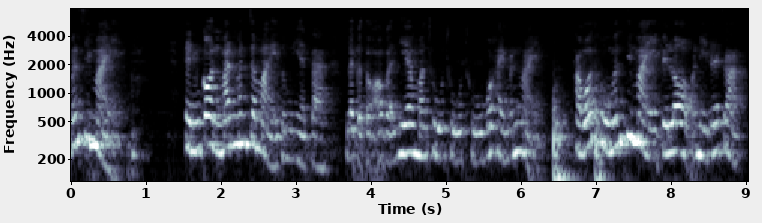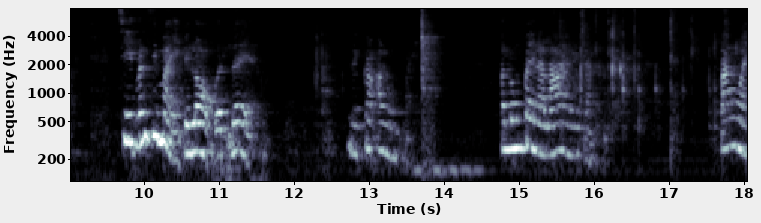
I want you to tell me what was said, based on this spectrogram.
มันสิใหม่ เห็นก้นมันมันจะใหม่ตรงเนี้ยจ้ะแล้วก็ต้องเอากระเทียมมาถูถูถูบ่ให้มันใหม่ถ้าว่าถูมันสิใหม่ไปรอบอันนี้ได้จ้ะชีสมันสิใหม่ไปรอบเบิดเลยแล้วก็เอาลงไป เอาลงไปละลายเลยจ้ะตั้งไว้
